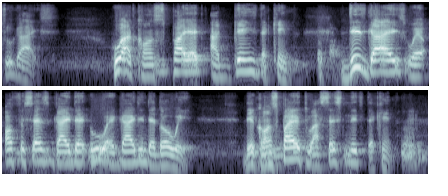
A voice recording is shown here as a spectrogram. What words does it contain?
two guys who had conspired against the king. These guys were officers guided who were guiding the doorway. They conspired to assassinate the king.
